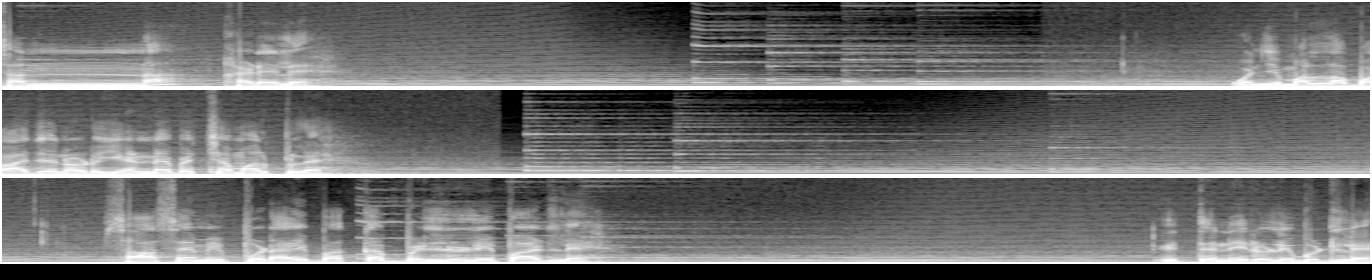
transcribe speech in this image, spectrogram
ಸಣ್ಣ ಕಡಲೆ. ಒಂಜಿ ಮಲ್ಲ ಬಾಜೆ ನೋಡು, ಎಣ್ಣೆ ಬೆಚ್ಚ ಮಲ್ಪಲೆ. ಸಾಸೆಮಿ ಪುಡಾಯಿ ಬಕ್ಕ ಬೆಳ್ಳುಳ್ಳಿ ಪಾಡ್ಲೆ. ಇತ್ತೆ ನೀರುಳ್ಳಿ ಬಿಡ್ಲೆ.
